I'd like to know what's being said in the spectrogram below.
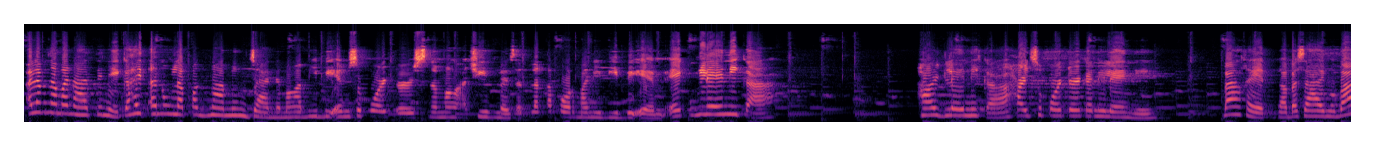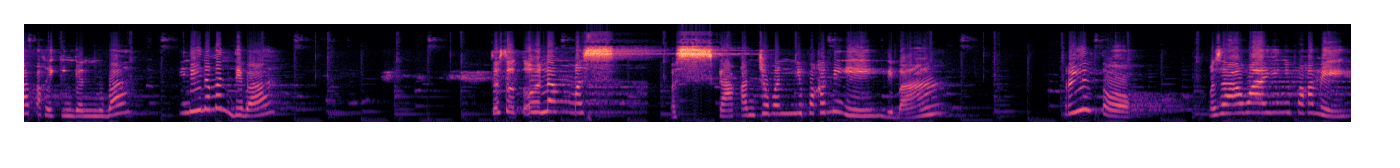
Alam naman natin eh, kahit anong lapag namin dyan ng mga BBM supporters ng mga achievements at plataforma ni BBM, eh kung Lenny ka, hard Lenny ka, hard supporter ka ni Lenny, bakit? Babasahin mo ba? Pakikinggan mo ba? Hindi naman, di ba? Sa totoo lang, mas mas kakantsawan niyo pa kami eh, di ba? Real talk. Mas aawayin niyo pa kami.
